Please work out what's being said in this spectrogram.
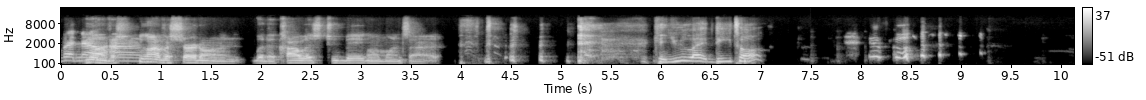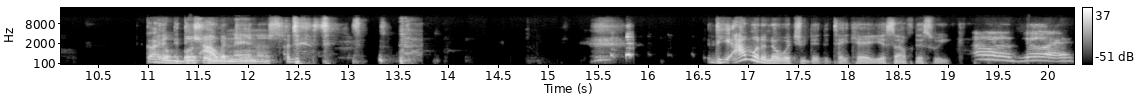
But You're no, gonna, have a, um, you're gonna have a shirt on with a collar's too big on one side. Can you let D talk? it's cool. Go Like ahead. a D, bushel I- of bananas. D, I want to know what you did to take care of yourself this week. Oh joy.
